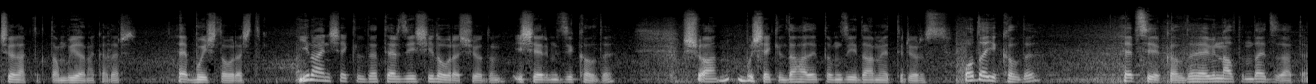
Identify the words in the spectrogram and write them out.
çıraklıktan bu yana kadar hep bu işle uğraştım. Yine aynı şekilde terzi işiyle uğraşıyordum. İş yerimiz yıkıldı. Şu an bu şekilde hayatımızı idame ettiriyoruz. O da yıkıldı. Hepsi yıkıldı. Evin altındaydı zaten.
